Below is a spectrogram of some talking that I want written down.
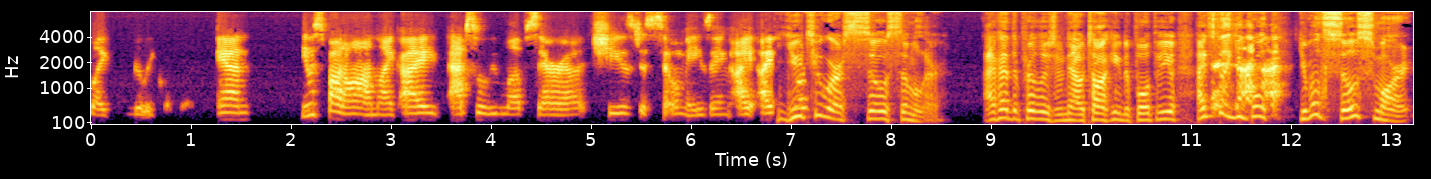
like really click with. And he was spot on. Like I absolutely love Sarah. She is just so amazing. I, I You two are so similar. I've had the privilege of now talking to both of you. I just like you're both you're both so smart.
